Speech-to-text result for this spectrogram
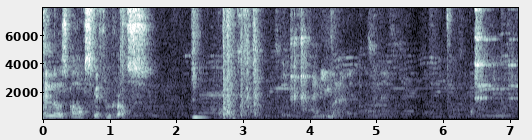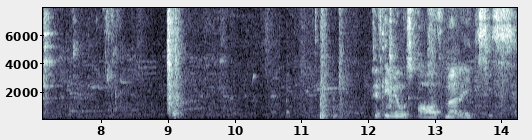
Ten mils of Smith and Cross. Fifteen mils of Merlet Cassis.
